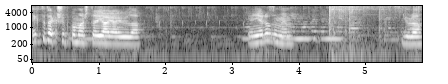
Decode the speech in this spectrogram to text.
Jak ty tak szybko masz te jaja, Jula? Ja nie rozumiem. Jula,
